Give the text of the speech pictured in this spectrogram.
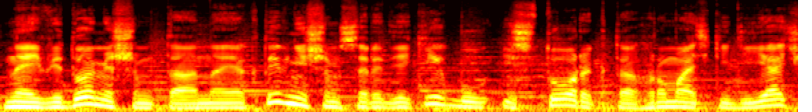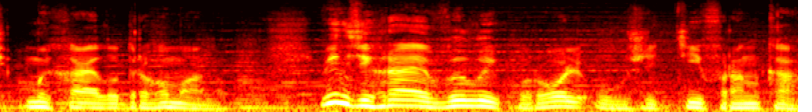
найвідомішим та найактивнішим серед яких був історик та громадський діяч Михайло Драгоманов. Він зіграє велику роль у житті Франка.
